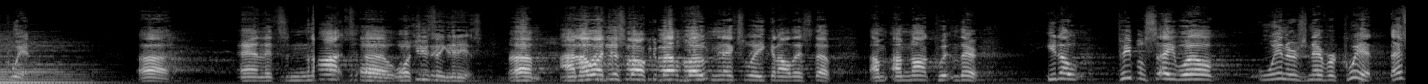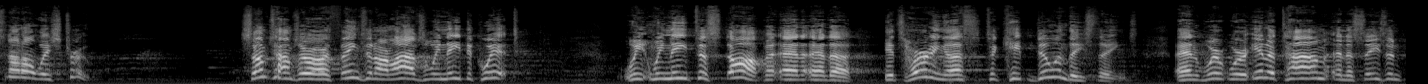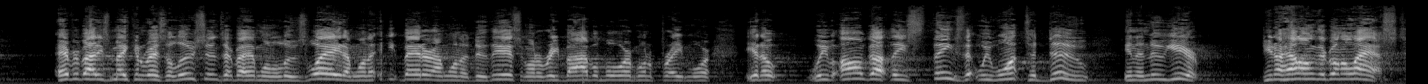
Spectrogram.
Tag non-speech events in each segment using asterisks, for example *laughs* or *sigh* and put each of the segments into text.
I quit. Uh, and it's not uh, what you think it is. Um, I know I just talked about voting next week and all this stuff. I'm, I'm not quitting there. You know, people say, well, winners never quit. That's not always true. Sometimes there are things in our lives we need to quit. We, we need to stop, and, and uh, it's hurting us to keep doing these things. And we're, we're in a time and a season, everybody's making resolutions. Everybody want to lose weight. I want to eat better. I want to do this. I want to read Bible more. I want to pray more. You know, we've all got these things that we want to do in a new year. Do you know how long they're going to last?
